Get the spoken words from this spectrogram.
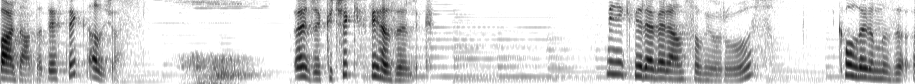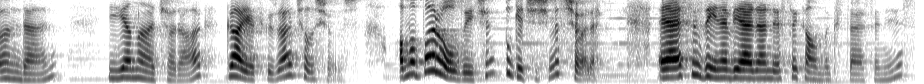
bardan da destek alacağız. Önce küçük bir hazırlık. Minik bir reverans alıyoruz. Kollarımızı önden yana açarak gayet güzel çalışıyoruz. Ama bar olduğu için bu geçişimiz şöyle. Eğer siz de yine bir yerden destek almak isterseniz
